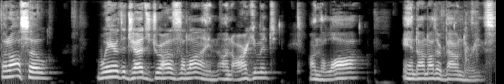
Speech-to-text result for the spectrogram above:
but also where the judge draws the line on argument, on the law, and on other boundaries.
